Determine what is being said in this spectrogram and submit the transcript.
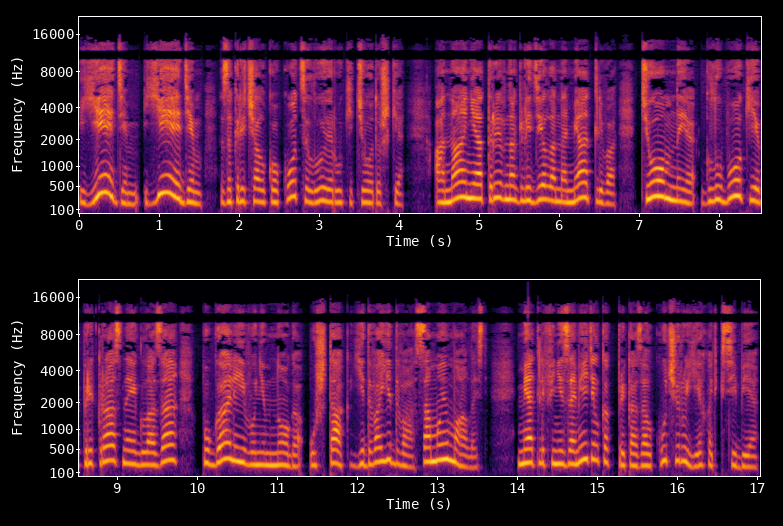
«Едем, едем!» — закричал Коко, целуя руки тетушки. Она неотрывно глядела на Мятлива, темные, глубокие, прекрасные глаза пугали его немного, уж так, едва-едва, самую малость. Мятлив и не заметил, как приказал кучеру ехать к себе.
